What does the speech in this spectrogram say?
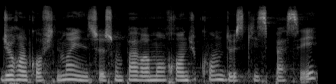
durant le confinement, ils ne se sont pas vraiment rendus compte de ce qui se passait.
